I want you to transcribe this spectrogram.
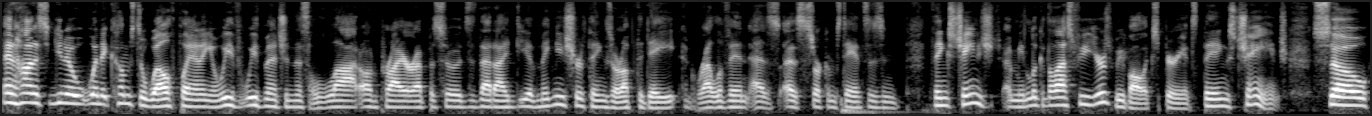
And Hannes, you know, when it comes to wealth planning, and we've we've mentioned this a lot on prior episodes, is that idea of making sure things are up to date and relevant as as circumstances and things change. I mean, look at the last few years we've all experienced. Things change. So,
